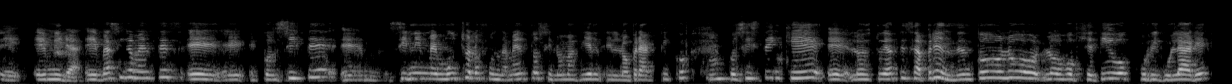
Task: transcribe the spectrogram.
Eh, mira, eh, básicamente consiste, sin irme mucho a los fundamentos, sino más bien en lo práctico, consiste en que los estudiantes aprenden todos los objetivos curriculares,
